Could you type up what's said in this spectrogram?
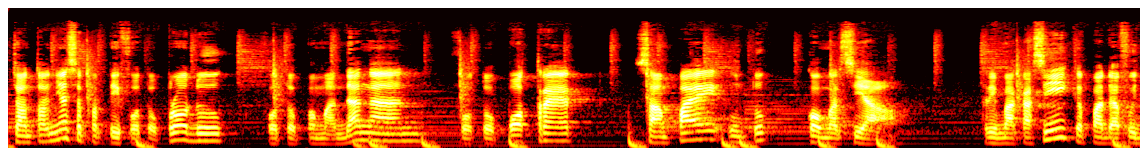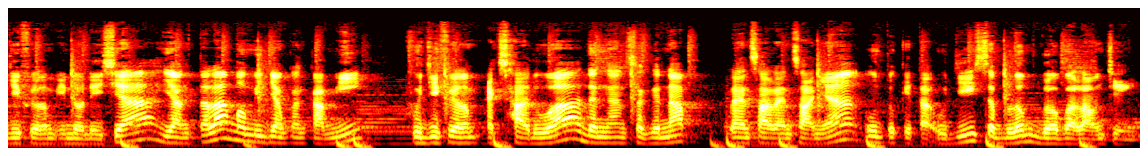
Contohnya seperti foto produk, foto pemandangan, foto potret, sampai untuk komersial. Terima kasih kepada Fujifilm Indonesia yang telah meminjamkan kami Fujifilm X-H2 dengan segenap lensa-lensanya untuk kita uji sebelum global launching.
